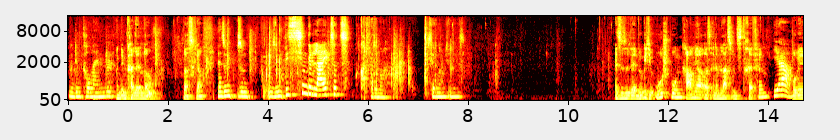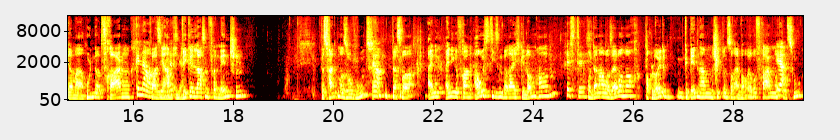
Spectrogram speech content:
und dem Kalender. und dem Kalender. Saskia. Na, so, ein- so, so ein bisschen geleitet. Oh Gott, warte mal. Ich erinnere mich an dieses. Also so der wirkliche Ursprung kam ja aus einem Lass uns treffen, Ja. wo wir ja mal 100 Fragen Genau, quasi haben das ja. entwickeln lassen von Menschen. Das fanden wir so gut, Ja. dass wir eine, einige Fragen aus diesem Bereich genommen haben Richtig. und dann aber selber noch auch Leute gebeten haben, schickt uns doch einfach eure Fragen noch Ja. dazu.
